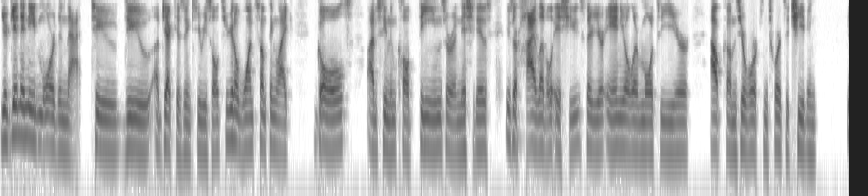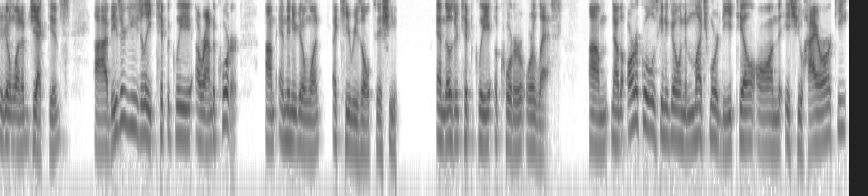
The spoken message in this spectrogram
you're going to need more than that to do objectives and key results. You're going to want something like goals. I've seen them called themes or initiatives. These are high level issues. They're your annual or multi year outcomes you're working towards achieving. You're going to want objectives. Uh, these are usually typically around a quarter. Um, and then you're going to want a key results issue. And those are typically a quarter or less. Um, now, the article is going to go into much more detail on the issue hierarchy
